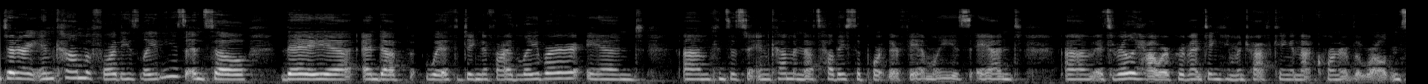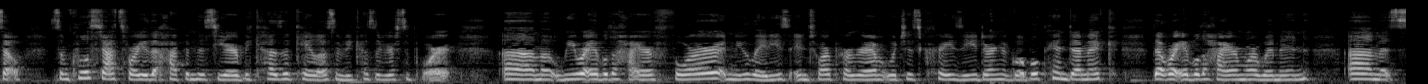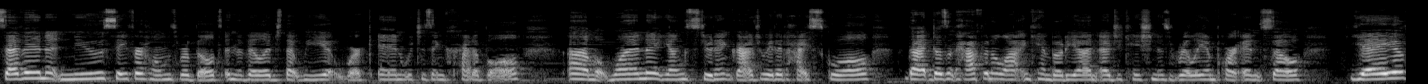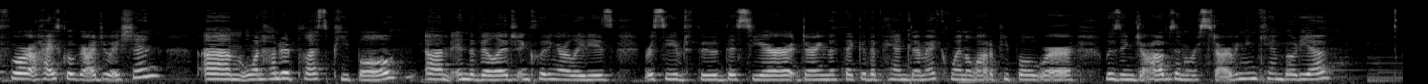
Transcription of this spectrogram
generate income for these ladies. And so they end up with dignified labor and um, consistent income, and that's how they support their families. And um, it's really how we're preventing human trafficking in that corner of the world. And so, some cool stats for you that happened this year because of Kalos and because of your support. Um, we were able to hire four new ladies into our program, which is crazy during a global pandemic that we're able to hire more women. Um, seven new safer homes were built in the village that we work in, which is incredible. Um, one young student graduated high school. That doesn't happen a lot in Cambodia, and education is really important. So, yay for a high school graduation. Um, 100 plus people um, in the village, including our ladies, received food this year during the thick of the pandemic when a lot of people were losing jobs and were starving in Cambodia.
